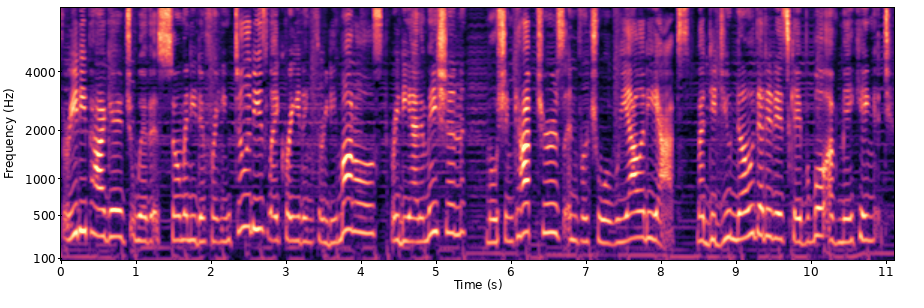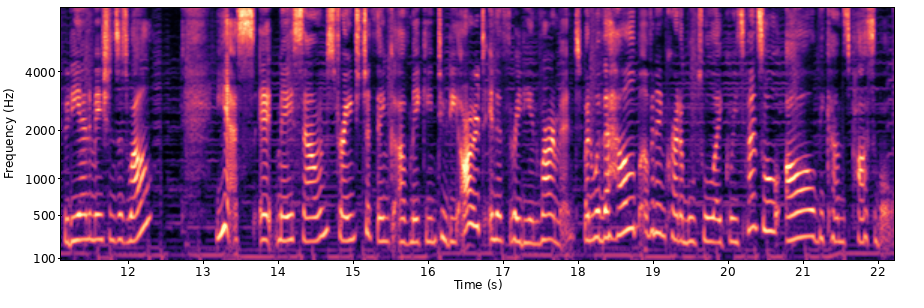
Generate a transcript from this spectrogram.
3D package with so many different utilities like creating 3D models, 3D animation, motion captures, and virtual reality apps. But did you know that it is capable of making 2D animations as well? Yes, it may sound strange to think of making 2D art in a 3D environment, but with the help of an incredible tool like Grease Pencil, all becomes possible.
